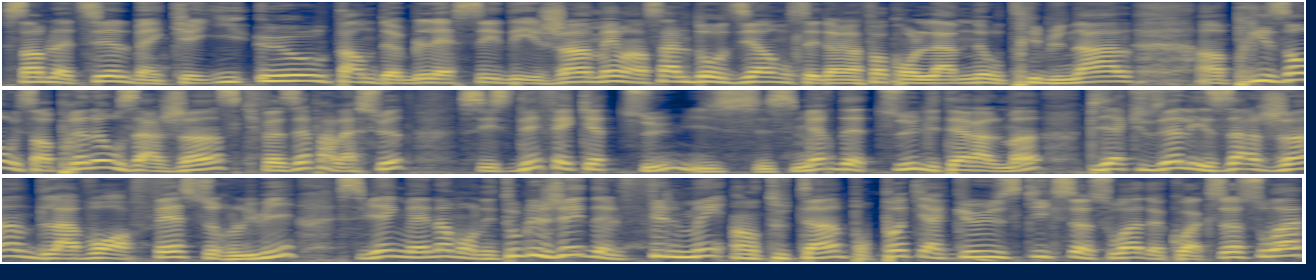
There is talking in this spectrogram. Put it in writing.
Semble-t-il ben, qu'il hurle, tente de blesser des gens, même en salle d'audience les dernières fois qu'on l'a amené au tribunal. En prison, il s'en prenait aux agents. Ce qu'il faisait par la suite, c'est se déféquait dessus, il se merdait dessus littéralement puis il accusait les agents de l'avoir fait sur lui, si bien que maintenant on est obligé de le filmer en tout temps pour pas qu'il accuse qui que ce soit de quoi que ce soit.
